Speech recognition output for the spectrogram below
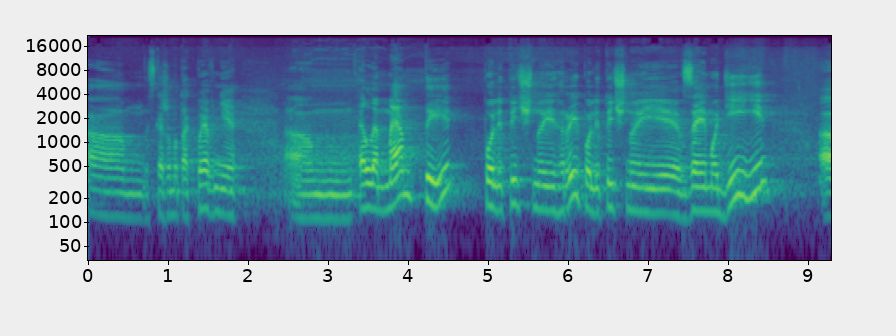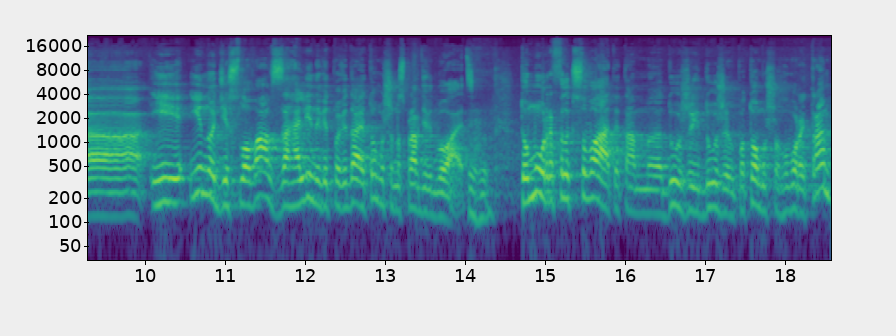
ем, скажімо так, певні ем, елементи політичної гри, політичної взаємодії. І іноді слова взагалі не відповідають тому, що насправді відбувається. Тому рефлексувати там е, дуже і дуже по тому, що говорить Трамп,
